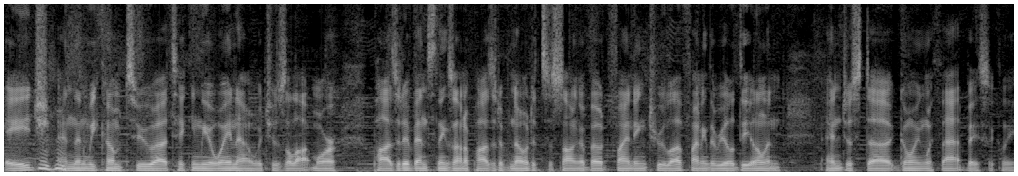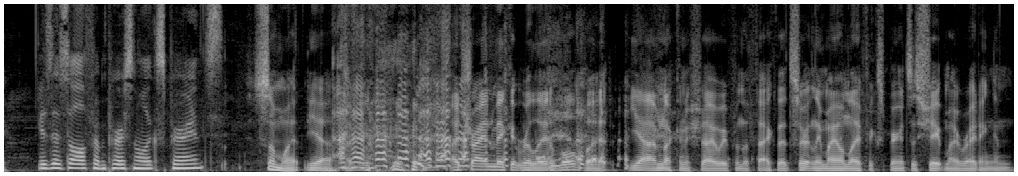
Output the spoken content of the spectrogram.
age. Mhm. And then we come to uh, Taking Me Away Now, which is a lot more positive, ends things on a positive note. It's a song about finding true love, finding the real deal, and, and just uh, going with that, basically. Is this all from personal experience? Somewhat, yeah. I, mean, I try and make it relatable, but yeah, I'm not going to shy away from the fact that certainly my own life experiences shape my writing, and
